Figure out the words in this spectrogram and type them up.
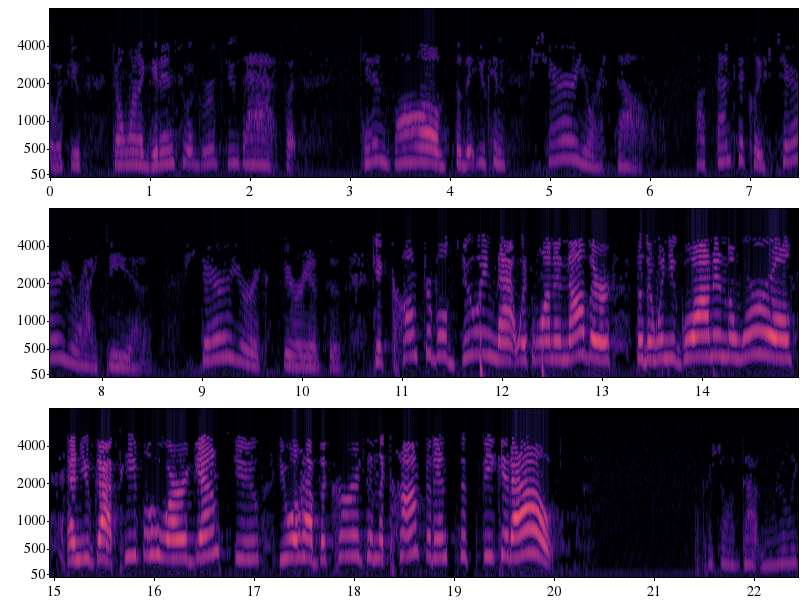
So if you don't want to get into a group, do that. But Get involved so that you can share yourself authentically, share your ideas, share your experiences. Get comfortable doing that with one another so that when you go out in the world and you've got people who are against you, you will have the courage and the confidence to speak it out. Because you'll have gotten really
